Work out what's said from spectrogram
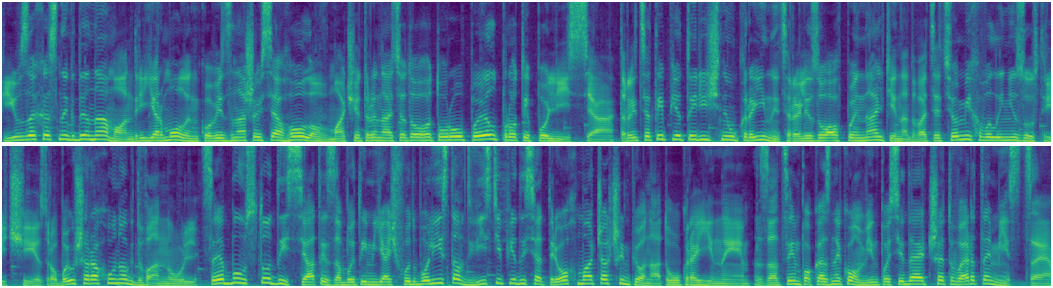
Півзахисник Динамо Андрій Ярмоленко відзначився голом в матчі 13-го туру УПЛ проти Полісся. 35-річний українець реалізував пенальті на 27-й хвилині зустрічі, зробивши рахунок 2-0. Це був 110-й забитий м'яч футболіста в 253 матчах чемпіонату України. За цим показником він посідає четверте місце.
